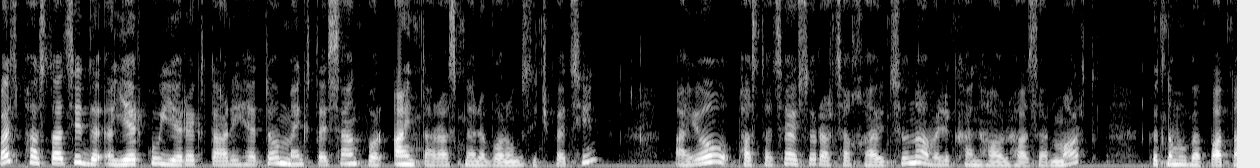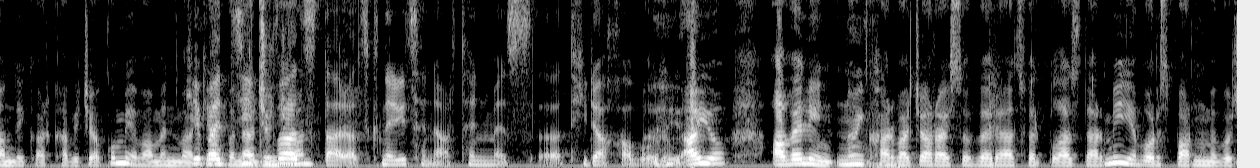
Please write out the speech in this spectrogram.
բայց փաստացի 2-3 տարի հետո մենք տեսանք, որ այն տարածքները, որոնք զիջվեցին, այո, փաստացի այսօր Արցախահայությունը ավելի քան 100.000 մարդ գտնվում է պատանդի կարգավիճակում եւ ամեն վարքյան բնաջնջման տարածքներից են արդեն մեզ թիրախավորում։ Այո, ավելին նույն քարվաճառ այսօր վերահացվել պլազդարմի եւ որը սպառնում է ոչ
